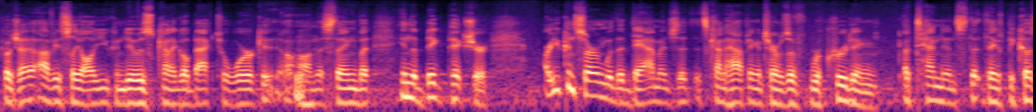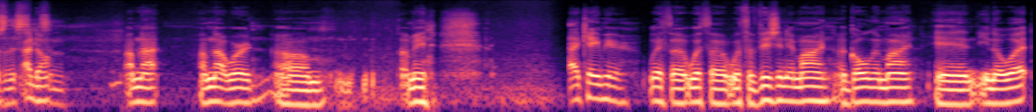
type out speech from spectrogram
Coach, obviously all you can do is kind of go back to work on this thing, but in the big picture, are you concerned with the damage that's kind of happening in terms of recruiting, attendance, that things because of this season? I don't. I'm not. I'm not worried. Um, I mean, I came here with a with a with a vision in mind, a goal in mind, and you know what?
